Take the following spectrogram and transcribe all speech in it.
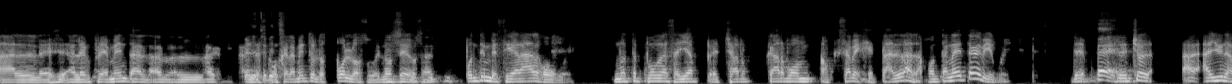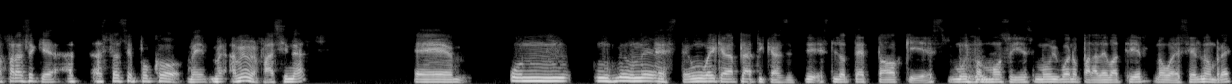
al, al enfriamiento, al, al, descongelamiento de los polos, güey, no sé, o sea, ponte a investigar algo, güey. No te pongas ahí a echar carbón, aunque sea vegetal, a la fontana de Trevi, güey. De, de, hecho, hay una frase que hasta hace poco me, a mí me fascina. Eh, un, un, este, un güey que da pláticas de estilo TED Talk y es muy famoso y es muy bueno para debatir, no voy a decir el nombre,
